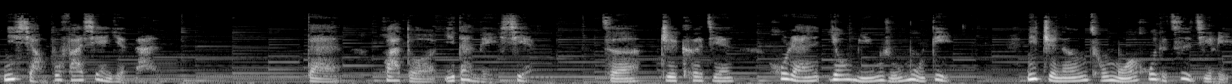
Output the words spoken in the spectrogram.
你想不发现也难。但花朵一旦猥亵，则枝柯间忽然幽冥如墓地，你只能从模糊的字迹里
